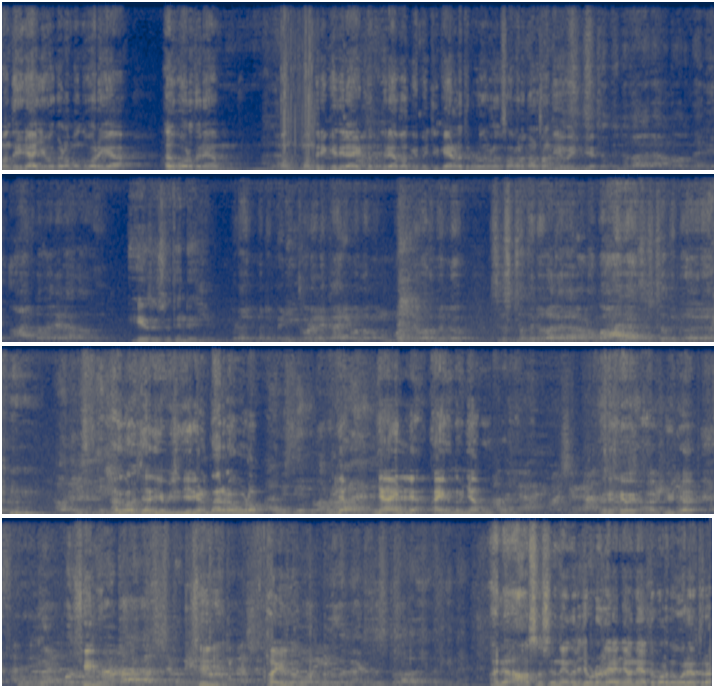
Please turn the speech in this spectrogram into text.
മന്ത്രി രാജിവെക്കണമെന്ന് പറയുക അതുപോലെ തന്നെ മന്ത്രിക്കെതിരായിട്ടുള്ള മുദ്രാവാക്യം വെച്ച് കേരളത്തിലുള്ള സമരം നടത്താൻ തീരുമാനിക്കുക. ഈ ഇവിടെ മറ്റേ കാര്യം വന്നപ്പോൾ മന്ത്രി സിസ്റ്റത്തിന്റെ അത് കുറച്ചധികം വിശദീകരിക്കണം. ഭരണകൂടം. ഇല്ല. ഞാനില്ല. അതിനൊന്നും ഞാൻ പോകണം വെറുതെ ആവശ്യമില്ല. ശരി. ശരി. ആയില്ല ഈ ഒൻപത് കൊല്ലമായിട്ട് സിസ്റ്റം ആരാ നിയന്ത്രിക്കുന്നത് അല്ല ആ സിസ്റ്റം നിയന്ത്രിച്ചുകൊണ്ടല്ലേ ഞാൻ നേരത്തെ പറഞ്ഞ പോലെ എത്ര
